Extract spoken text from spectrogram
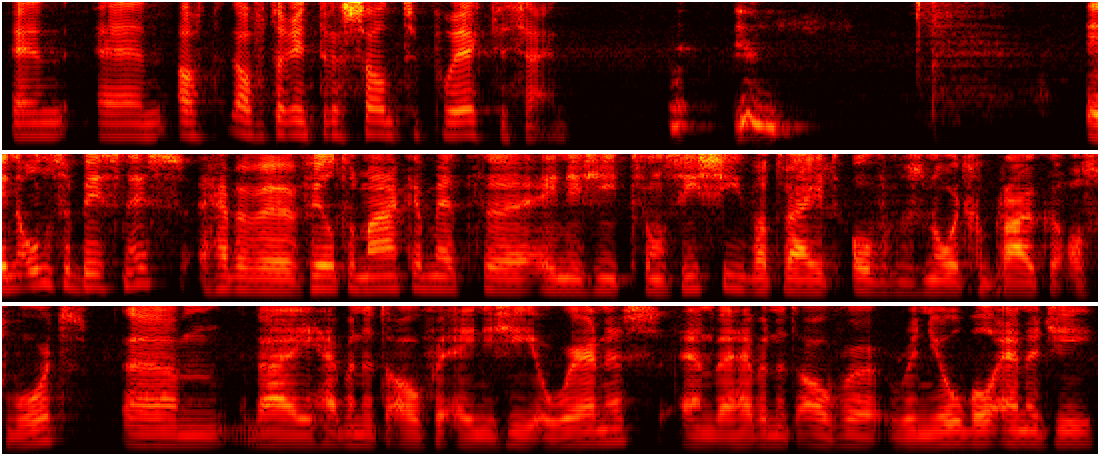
en, en of, of er interessante projecten zijn. In onze business hebben we veel te maken met uh, energietransitie, wat wij het overigens nooit gebruiken als woord. Um, wij hebben het over energie awareness en we hebben het over renewable energy.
